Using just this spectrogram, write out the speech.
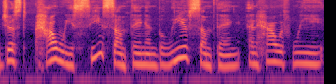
just how we see something and believe something, and how if we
